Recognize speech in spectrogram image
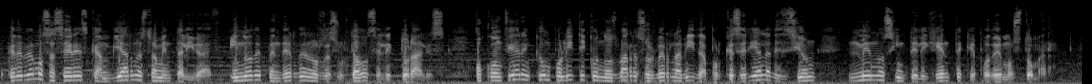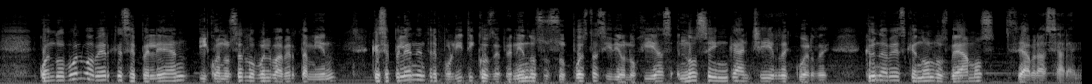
Lo que debemos hacer es cambiar nuestra mentalidad y no depender de los resultados electorales o confiar en que un político nos va a resolver la vida porque sería la decisión menos inteligente que podemos tomar. Cuando vuelvo a ver que se pelean, y cuando usted lo vuelva a ver también, que se pelean entre políticos defendiendo sus supuestas ideologías, no se enganche y recuerde que una vez que no los veamos, se abrazarán.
